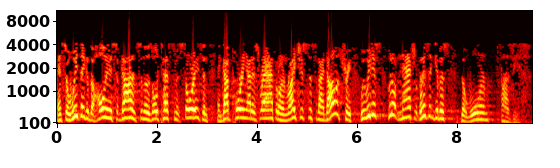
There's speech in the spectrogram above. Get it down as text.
And so we think of the holiness of God in some of those Old Testament stories and, and God pouring out His wrath on unrighteousness and idolatry. We, we just, we don't naturally, that doesn't give us the warm fuzzies.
